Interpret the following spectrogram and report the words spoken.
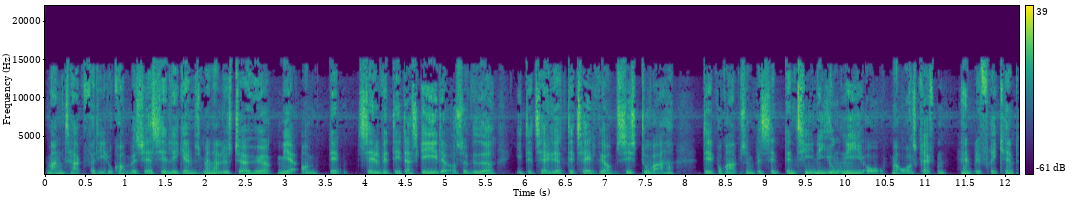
mange tak, fordi du kom. Hvis jeg siger lige igen, hvis man har lyst til at høre mere om den, selve det, der skete og så videre i detaljer, det talte vi om sidst du var her. Det er et program, som blev sendt den 10. juni i år med overskriften Han blev frikendt,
